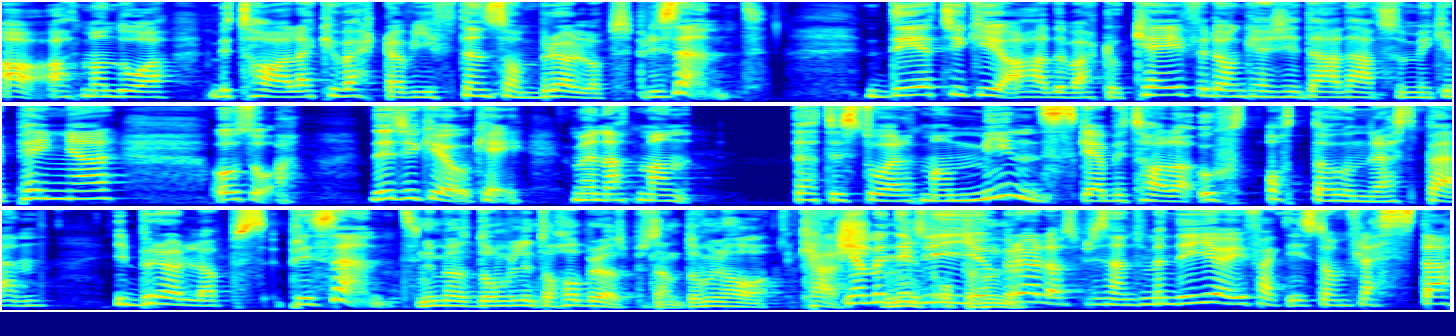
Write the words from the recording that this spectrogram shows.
ja, att man då betalar kuvertavgiften som bröllopspresent. Det tycker jag hade varit okej för de kanske inte hade haft så mycket pengar och så. Det tycker jag är okej. Men att, man, att det står att man minst ska betala 800 spänn i bröllopspresent. Nej, men de vill inte ha bröllopspresent, de vill ha cash. Ja, men det minst blir ju en 800. bröllopspresent. Men det gör ju faktiskt de flesta.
